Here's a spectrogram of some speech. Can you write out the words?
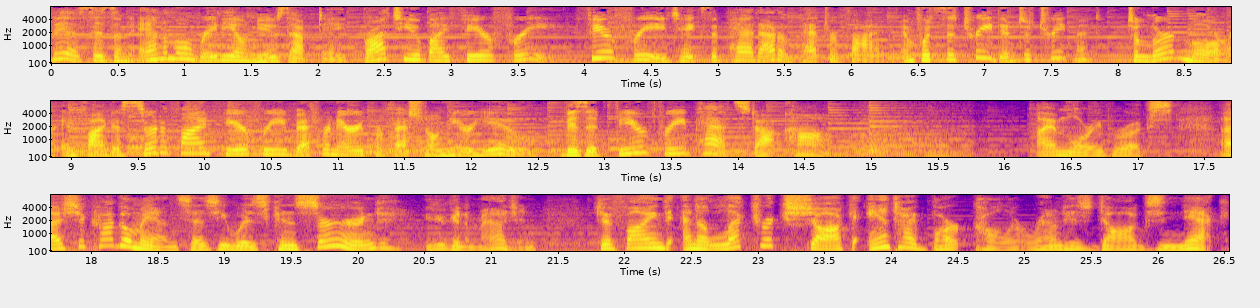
This is an Animal Radio News Update brought to you by Fear Free. Fear Free takes the pet out of petrified and puts the treat into treatment. To learn more and find a certified Fear Free veterinary professional near you, visit fearfreepets.com. I'm Lori Brooks. A Chicago man says he was concerned, you can imagine, to find an electric shock anti bark collar around his dog's neck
